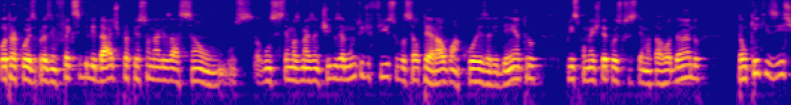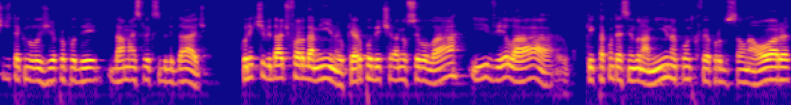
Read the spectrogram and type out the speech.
outra coisa, por exemplo, flexibilidade para personalização. Os, alguns sistemas mais antigos é muito difícil você alterar alguma coisa ali dentro, principalmente depois que o sistema está rodando. Então, o que, que existe de tecnologia para poder dar mais flexibilidade? Conectividade fora da mina. Eu quero poder tirar meu celular e ver lá o que está acontecendo na mina, quanto que foi a produção na hora,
